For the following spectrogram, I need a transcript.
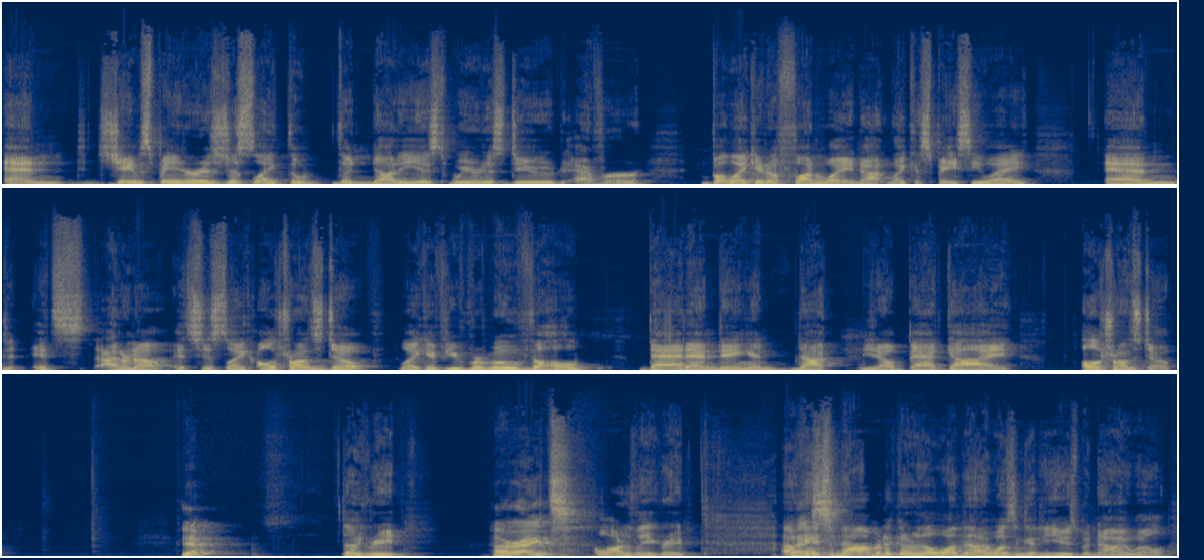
And James Spader is just like the the nuttiest, weirdest dude ever, but like in a fun way, not like a spacey way. And it's I don't know. It's just like Ultron's dope. Like if you remove the whole bad ending and not you know bad guy, Ultron's dope. Yep. Agreed. All right. I Wholeheartedly agree. Okay, Nice. so now I'm going to go to the one that I wasn't going to use, but now I will.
